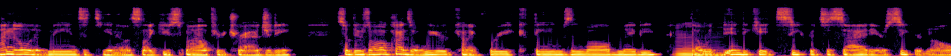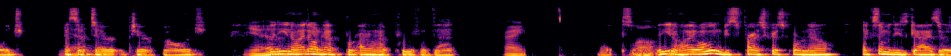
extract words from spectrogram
I know what it means. It's you know, it's like you smile through tragedy. So there's all kinds of weird kind of Greek themes involved, maybe that would indicate secret society or secret knowledge, Yeah. esoteric knowledge. Yeah. But you know, I don't have I don't have proof of that. right. But uh, Well, you know, I, I wouldn't be surprised. Chris Cornell, like some of these guys are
